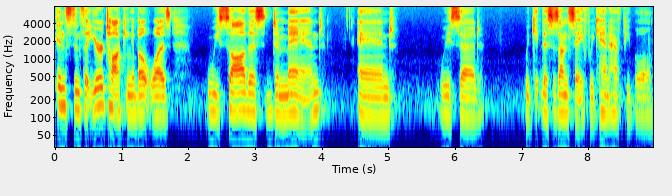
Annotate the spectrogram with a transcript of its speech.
instance that you're talking about was we saw this demand, and we said we ca- this is unsafe. We can't have people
